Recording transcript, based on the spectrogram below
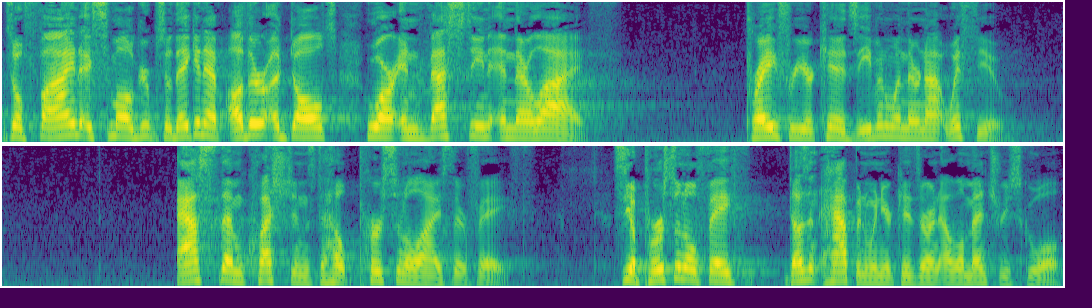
So find a small group so they can have other adults who are investing in their life. Pray for your kids, even when they're not with you. Ask them questions to help personalize their faith. See, a personal faith doesn't happen when your kids are in elementary school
